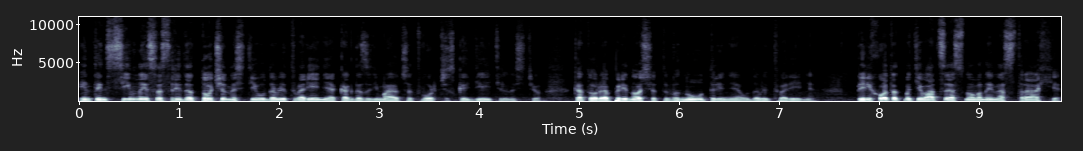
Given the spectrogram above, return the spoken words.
интенсивной сосредоточенности и удовлетворения, когда занимаются творческой деятельностью, которая приносит внутреннее удовлетворение. Переход от мотивации, основанной на страхе,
